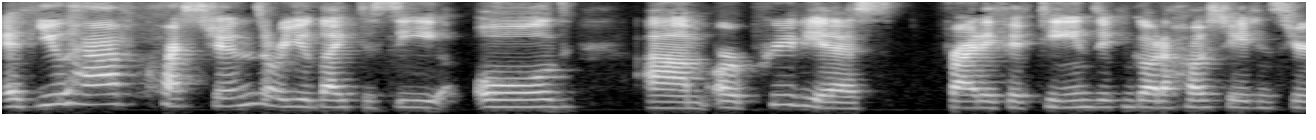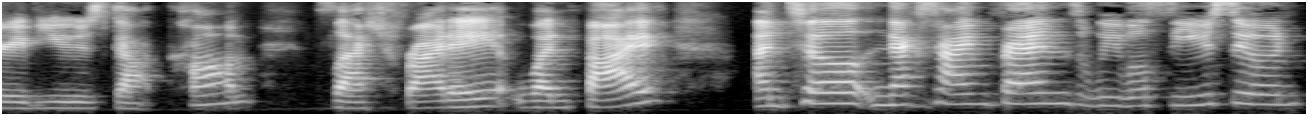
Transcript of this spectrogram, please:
If you have questions or you'd like to see old um, or previous Friday 15s, you can go to hostagencyreviews.com slash Friday 15. Until next time, friends, we will see you soon.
